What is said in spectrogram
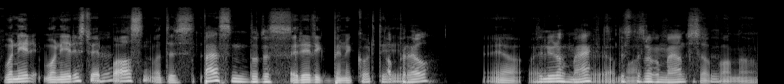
Wanneer, wanneer is het weer? Pasen? Het is Pasen, dat is redelijk binnenkort. hè. april. Ja. We zijn nu nog maart, Ja, dus het is nog een maand. Zo van, nou,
